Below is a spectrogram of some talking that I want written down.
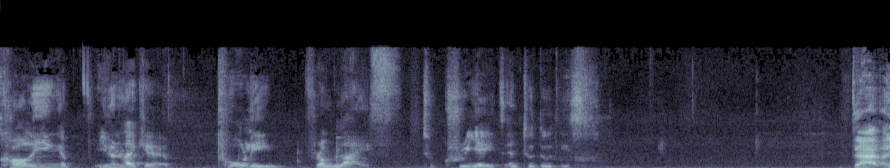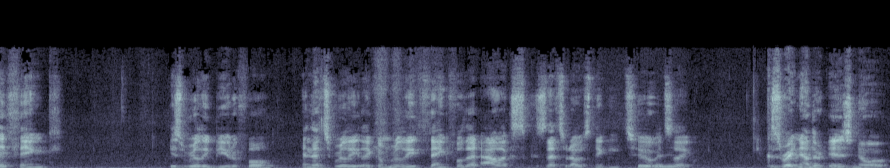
calling, a, even like a pulling from life to create and to do this. that I think is really beautiful, and that's really like I'm really thankful that Alex, because that's what I was thinking too. It's Mhm. like because right now there is no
